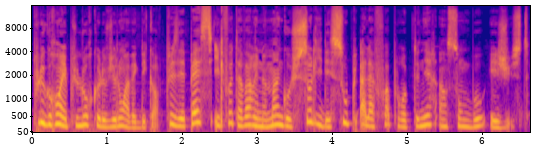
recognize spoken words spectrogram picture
Plus grand et plus lourd que le violon avec des cordes plus épaisses, il faut avoir une main gauche solide et souple à la fois pour obtenir un son beau et juste.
